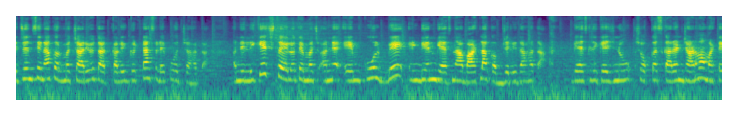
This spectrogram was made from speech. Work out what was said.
એજન્સીના કર્મચારીઓ તાત્કાલિક ઘટના સ્થળે પહોંચ્યા હતા અને લીકેજ થયેલો તેમજ અન્ય એમ કુલ બે ઇન્ડિયન ગેસના બાટલા કબજે લીધા હતા. ગેસ લીકેજનું ચોક્કસ કારણ જાણવા માટે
